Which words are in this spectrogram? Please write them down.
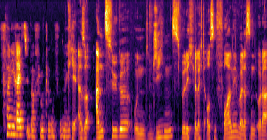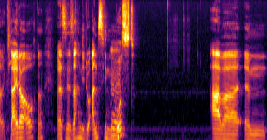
voll die Reizüberflutung für mich. Okay, also Anzüge und Jeans würde ich vielleicht außen vor nehmen, weil das sind, oder Kleider auch, ne? Weil das sind ja Sachen, die du anziehen Mhm. musst. Aber, ähm,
